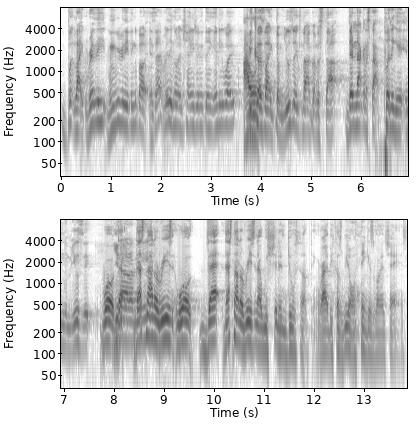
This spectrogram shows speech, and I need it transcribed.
But like, really, when we really think about, it, is that really going to change anything anyway? Because like the music's not going to stop. They're not going to stop putting it in the music. Well, you that- know what I mean? that's not a reason. Well, that that's not a reason that we shouldn't do something, right? Because we don't think it's going to change.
